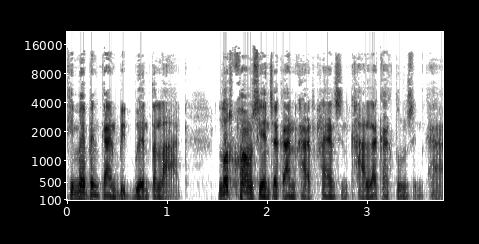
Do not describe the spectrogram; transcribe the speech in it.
ที่ไม่เป็นการบิดเบือนตลาด ลดความเสี่ยงจากการขาดแคลนสินค้าและกักตุนสินค้า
